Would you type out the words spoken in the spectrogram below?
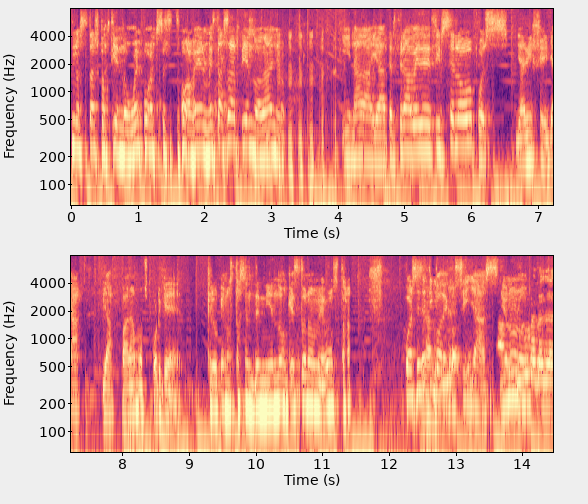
no estás batiendo huevos esto a ver me estás haciendo daño. Y nada y a la tercera vez de decírselo pues ya dije ya ya paramos porque creo que no estás entendiendo que esto no me gusta. Pues ese ¿Y tipo de cosillas yo no ¿Alguno lo que te haya,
